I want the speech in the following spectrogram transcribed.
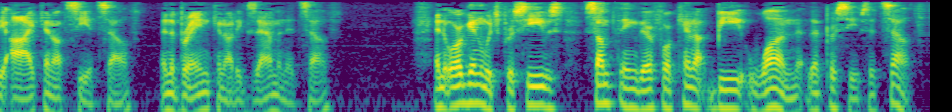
The eye cannot see itself, and the brain cannot examine itself. An organ which perceives something therefore cannot be one that perceives itself.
